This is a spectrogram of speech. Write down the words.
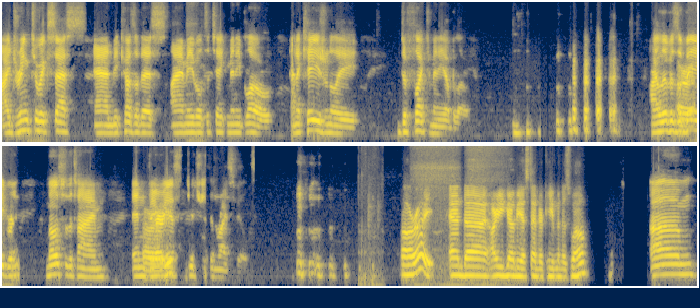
I drink to excess, and because of this, I am able to take many blow and occasionally deflect many a blow. I live as a All right. vagrant most of the time in All right. various ditches and rice fields. All right. And uh, are you going to be a standard human as well? Um,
